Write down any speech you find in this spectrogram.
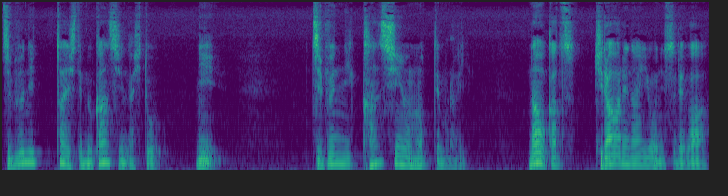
自分に対して無関心な人に自分に関心を持ってもらいなおかつ嫌われないようにすれば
